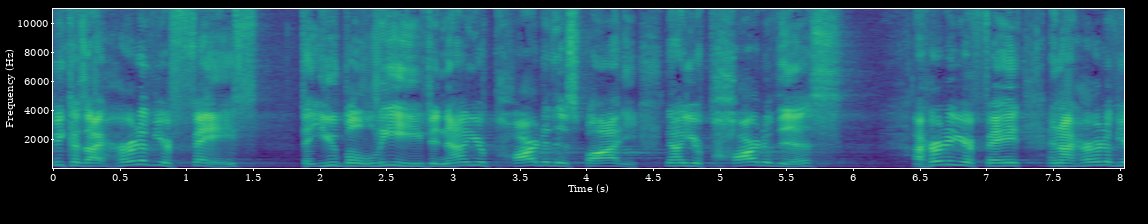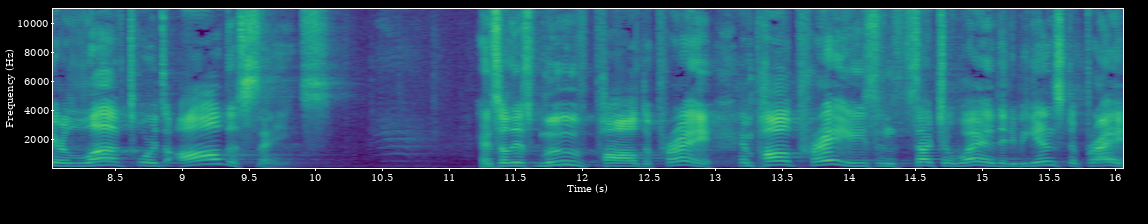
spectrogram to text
Because I heard of your faith, that you believed, and now you're part of this body. Now you're part of this. I heard of your faith, and I heard of your love towards all the saints. And so this moved Paul to pray. And Paul prays in such a way that he begins to pray.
